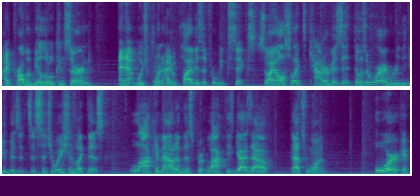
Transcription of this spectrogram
I'd probably be a little concerned. And at which point I'd apply a visit for week six. So I also like to counter visit. Those are where I really do visits. In situations like this, lock him out of this, lock these guys out. That's one. Or if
